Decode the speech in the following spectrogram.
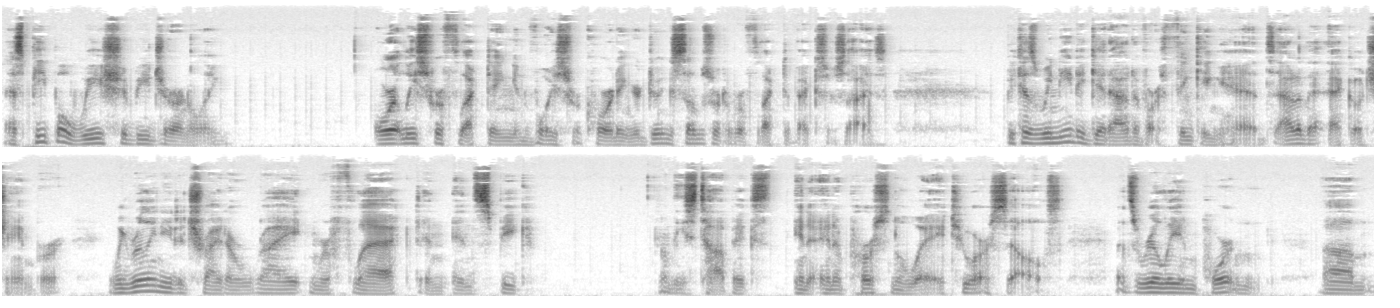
As people, we should be journaling, or at least reflecting and voice recording, or doing some sort of reflective exercise. Because we need to get out of our thinking heads, out of that echo chamber. We really need to try to write and reflect and, and speak on these topics in a, in a personal way to ourselves. That's really important um,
